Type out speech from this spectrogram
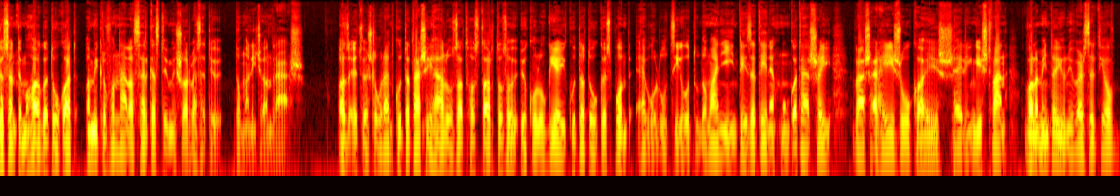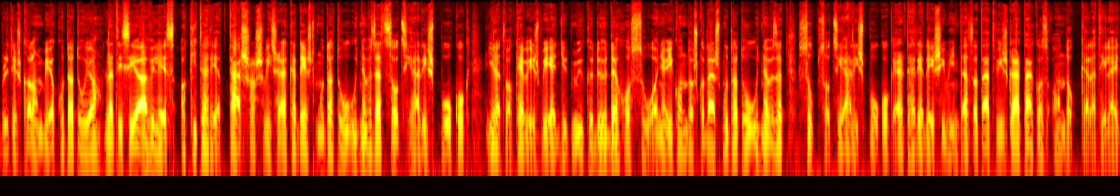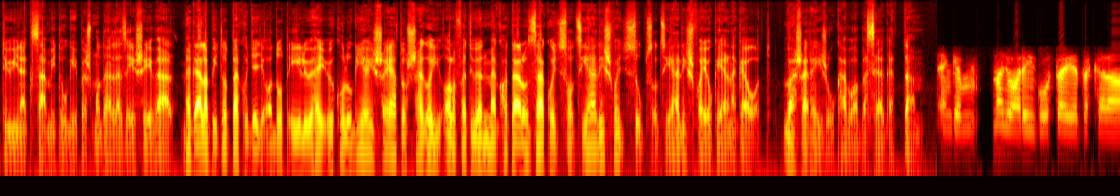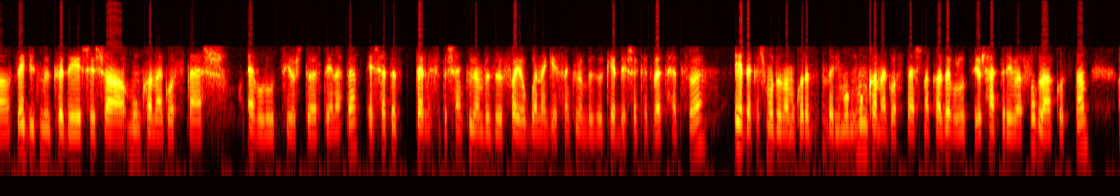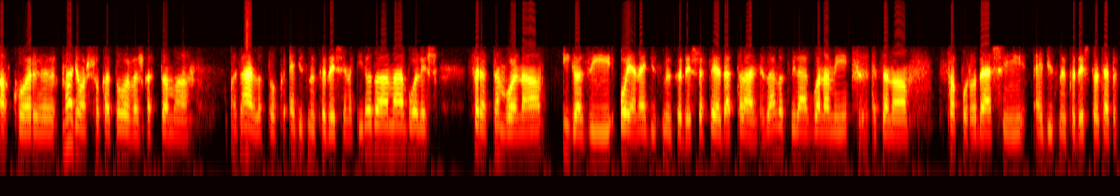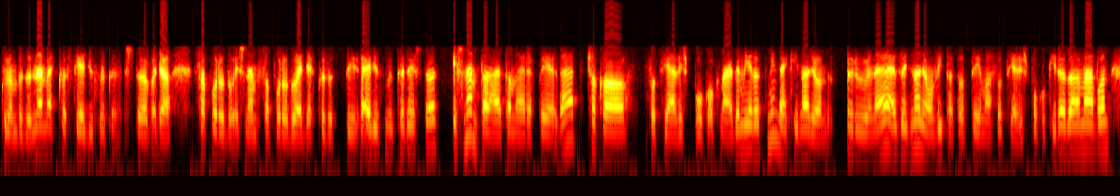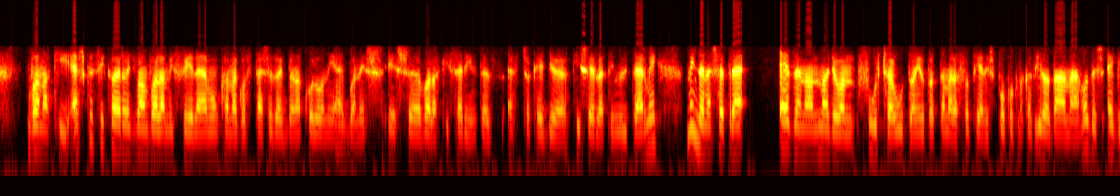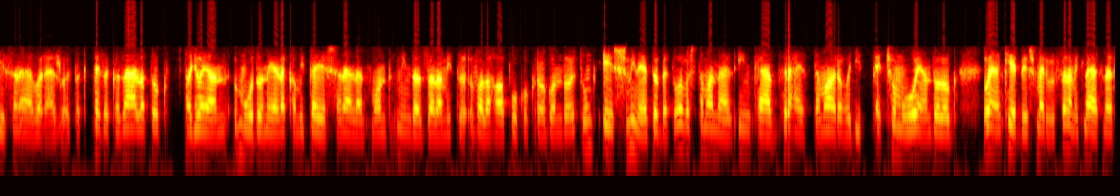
Köszöntöm a hallgatókat, a mikrofonnál a szerkesztő műsorvezető András. Az Ötves Lórend Kutatási Hálózathoz tartozó Ökológiai Kutatóközpont Evolúciótudományi Intézetének munkatársai Vásárhelyi Zsóka és Hering István, valamint a University of British Columbia kutatója Leticia Avilés a kiterjedt társas viselkedést mutató úgynevezett szociális pókok, illetve a kevésbé együttműködő, de hosszú anyai gondoskodást mutató úgynevezett szubszociális pókok elterjedési mintázatát vizsgálták az Andok keleti lejtőinek számítógépes modellezésével. Megállapították, hogy egy adott élőhely ökológiai sajátosságai alapvetően meghatározzák, hogy szociális vagy szubszociális fajok élnek-e ott. Vásárhelyi Zsókával beszélgettem. Engem nagyon régóta érdekel az együttműködés és a munkamegosztás evolúciós története, és hát ez természetesen különböző fajokban egészen különböző kérdéseket vethet föl. Érdekes módon, amikor az emberi munkamegosztásnak az evolúciós hátterével foglalkoztam, akkor nagyon sokat olvasgattam a az állatok együttműködésének irodalmából, és szerettem volna igazi olyan együttműködésre példát találni az állatvilágban, ami ezen a szaporodási együttműködéstől, tehát a különböző nemek közti együttműködéstől, vagy a szaporodó és nem szaporodó egyek közötti együttműködéstől, és nem találtam erre példát, csak a szociális pókoknál. De mielőtt mindenki nagyon örülne, ez egy nagyon vitatott téma a szociális pókok irodalmában, van, aki esküszik arra, hogy van valamiféle munkamegosztás ezekben a kolóniákban, és, és valaki szerint ez, ez csak egy kísérleti műtermék. Minden esetre ezen a nagyon furcsa úton jutottam el a szociális pókoknak az irodalmához, és egészen elvarázsoltak. Ezek az állatok, hogy olyan módon élnek, ami teljesen ellentmond mindazzal, amit valaha a pókokról gondoltunk, és minél többet olvastam, annál inkább rájöttem arra, hogy itt egy csomó olyan dolog, olyan kérdés merül fel, amit lehetne a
